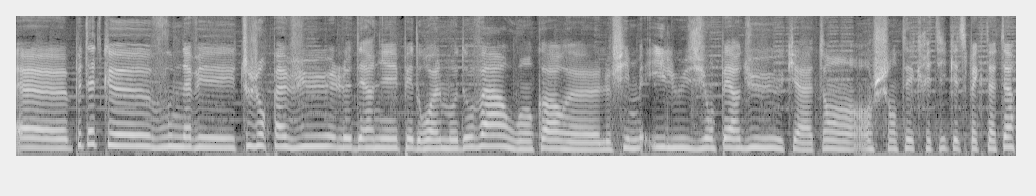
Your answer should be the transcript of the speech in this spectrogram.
Euh, Peut-être que vous n'avez toujours pas vu le dernier Pedro Almodovar, ou encore le film Illusion perdue, qui a tant enchanté critiques et spectateurs,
